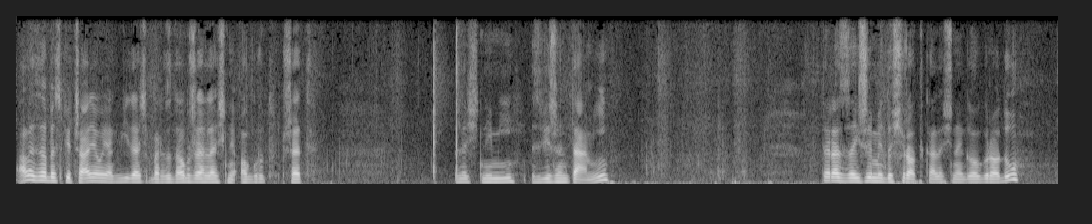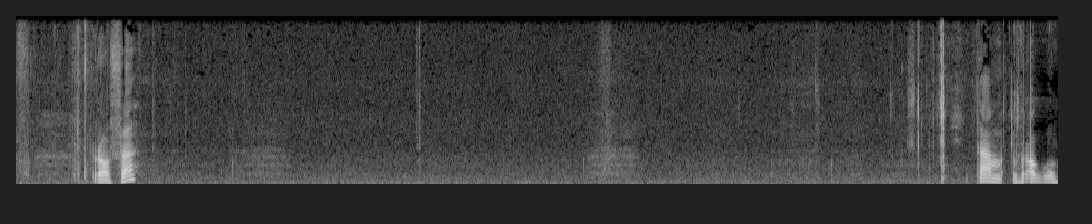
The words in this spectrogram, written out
Ale zabezpieczają, jak widać, bardzo dobrze leśny ogród przed leśnymi zwierzętami. Teraz zajrzymy do środka leśnego ogrodu. Proszę. Tam w rogu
